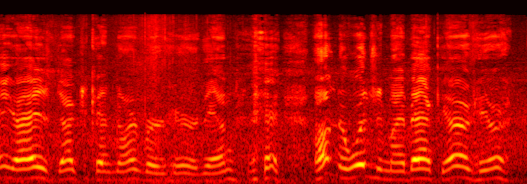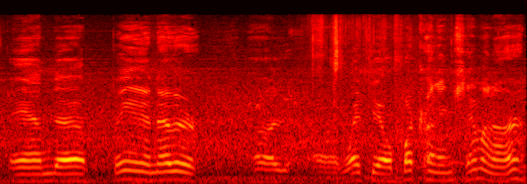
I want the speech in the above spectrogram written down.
Hey guys, Dr. Ken Nordberg here again. Out in the woods in my backyard here and uh, bringing another uh, uh, whitetail buck hunting seminar.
